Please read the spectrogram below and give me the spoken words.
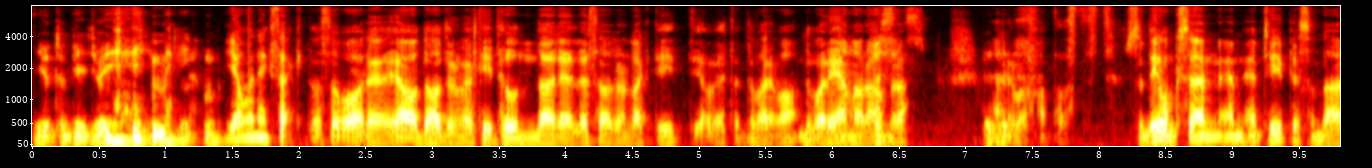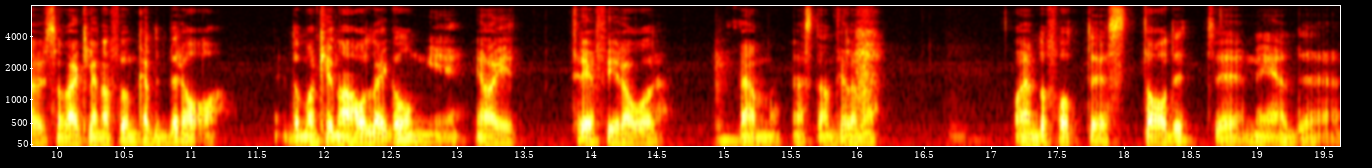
Youtube-video i e-mailen. Ja men exakt, och så var det, ja då hade de lagt dit hundar eller så hade de lagt dit, jag vet inte vad det var, det var det ena och det andra. Precis. Ja, det var fantastiskt. Så det är också en, en, en typisk sån där som verkligen har funkat bra. De har kunnat hålla igång i, ja, i tre, fyra år, fem nästan till och med. Och ändå fått eh, stadigt eh, med eh,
